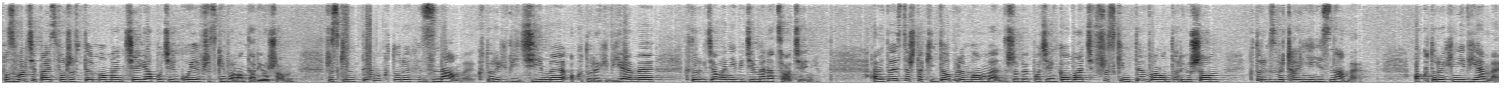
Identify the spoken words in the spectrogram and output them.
Pozwólcie Państwo, że w tym momencie ja podziękuję wszystkim wolontariuszom, wszystkim tym, których znamy, których widzimy, o których wiemy, których działanie widzimy na co dzień. Ale to jest też taki dobry moment, żeby podziękować wszystkim tym wolontariuszom, których zwyczajnie nie znamy, o których nie wiemy,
